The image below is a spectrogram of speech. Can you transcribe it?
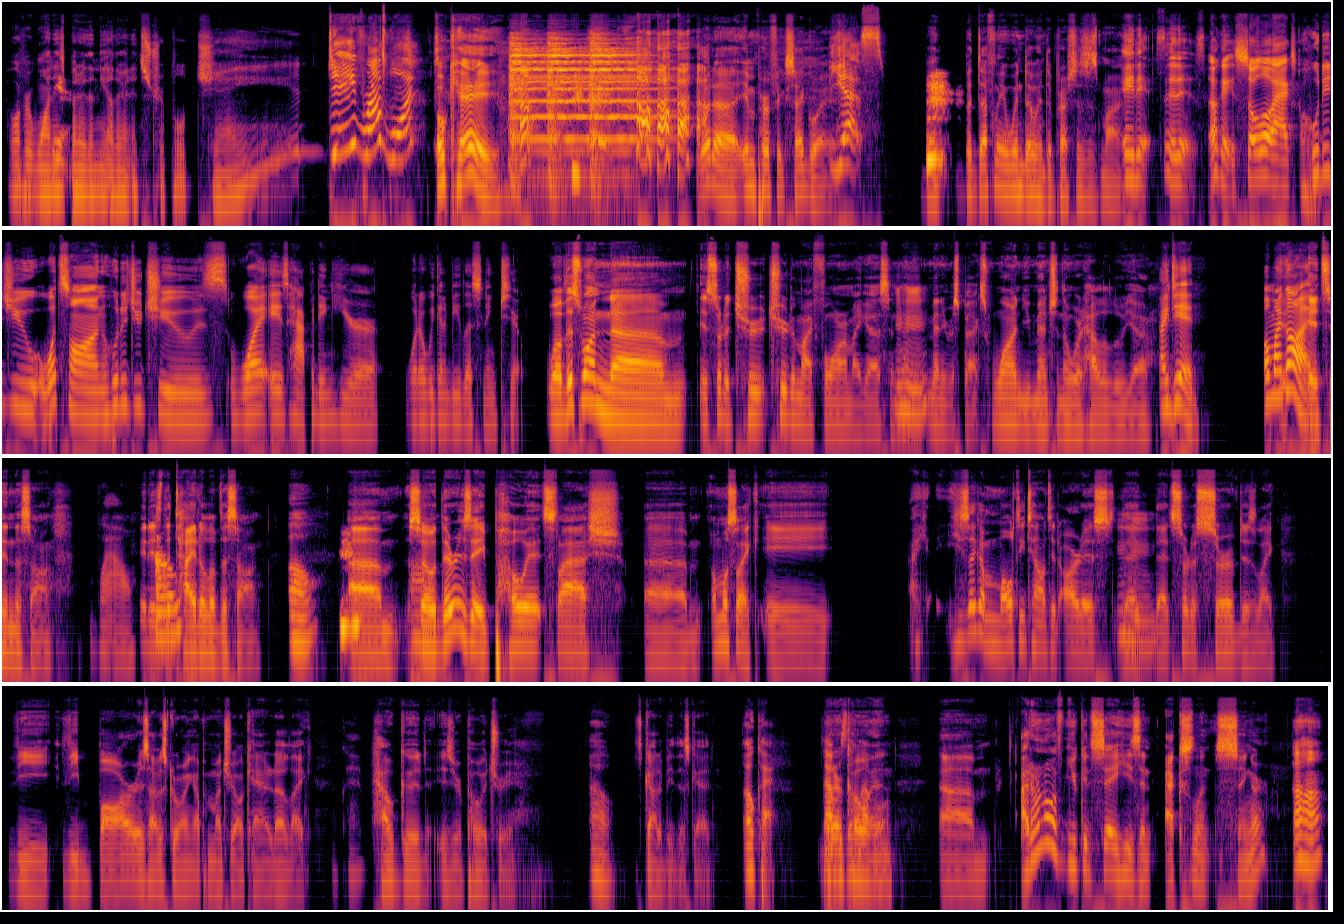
However, one is better than the other, and it's Triple J. Dave, round one. Okay. what a imperfect segue. yes, But, but definitely a window into Precious's mind. it is. It is. Okay, solo acts. Who did you? What song? Who did you choose? What is happening here? What are we going to be listening to? Well, this one um, is sort of true true to my form, I guess, in many, Mhm. many respects. One, you mentioned the word hallelujah. I did. Oh my It- god! it's in the song. wow. It is Oh. the title of the song. Oh. Um, so Oh. there is a poet slash um, almost like a I, he's like a multi-talented artist that that sort of served as like the the bar as I was growing up in Montreal, Canada. Like, Okay. how good is your poetry? Oh. It's got to be this guy. Okay. That Leonard was the Cohen. Um, I don't know if you could say he's an excellent singer, Uh huh.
